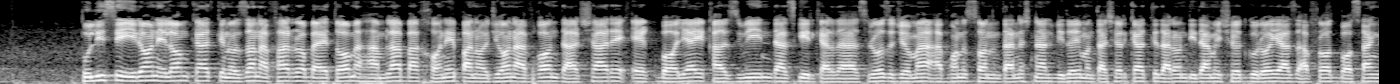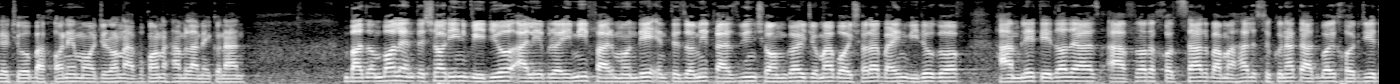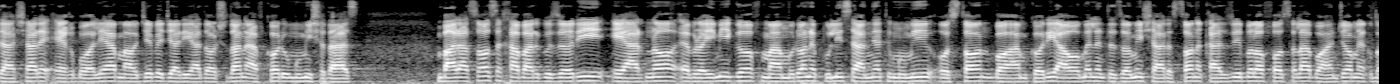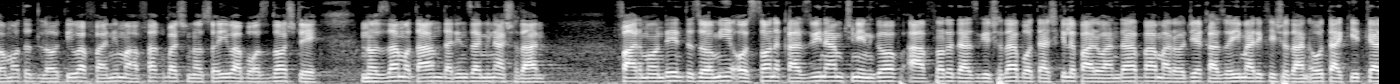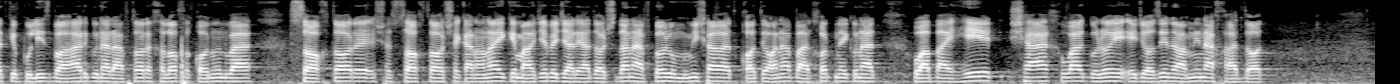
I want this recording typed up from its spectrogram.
پلیس ایران اعلام کرد که 19 نفر را به اتهام حمله به خانه پناهجویان افغان در شهر اقبالیه قزوین دستگیر کرده است. روز جمعه افغانستان اینترنشنل ویدیوی منتشر کرد که در آن دیده می‌شد گروهی از افراد با سنگ چوب به خانه مهاجران افغان حمله می‌کنند. به دنبال انتشار این ویدیو علی ابراهیمی فرمانده انتظامی قزوین شامگاه جمعه با اشاره به این ویدیو گفت حمله تعداد از افراد خودسر به محل سکونت اتباع خارجی در شهر اقبالیه موجب جریادار شدن افکار عمومی شده است. بر اساس خبرگزاری ایرنا ابراهیمی گفت ماموران پلیس امنیت عمومی استان با همکاری عوامل انتظامی شهرستان قزوین بلافاصله با انجام اقدامات اطلاعاتی و فنی موفق به شناسایی و بازداشت 19 متهم در این زمینه شدند. فرمانده انتظامی استان قزوین همچنین گفت افراد دستگیر شده با تشکیل پرونده به مراجع قضایی معرفی شدند. او تاکید کرد که پلیس با هر گونه رفتار خلاف قانون و ساختار ساختار شکنانهایی که موجب جریادار شدن افکار عمومی شود قاطعانه برخورد می‌کند و به هیچ شخص و گروه اجازه نامنی نخواهد داد.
